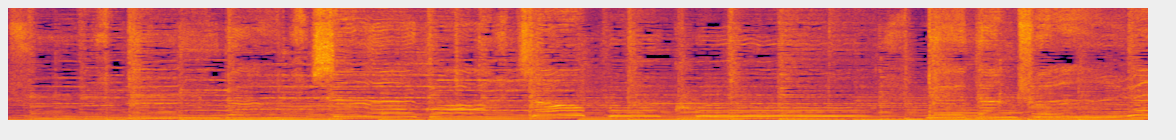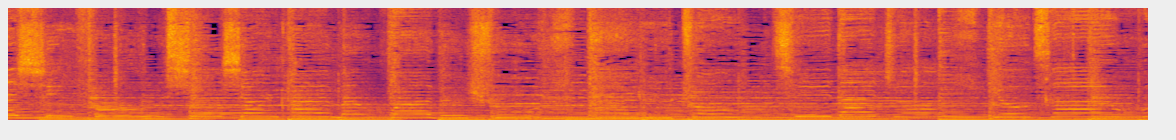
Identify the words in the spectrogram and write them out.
树，努力的深爱过就不幸福，心像开满花的树，大雨中期待着有彩虹。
